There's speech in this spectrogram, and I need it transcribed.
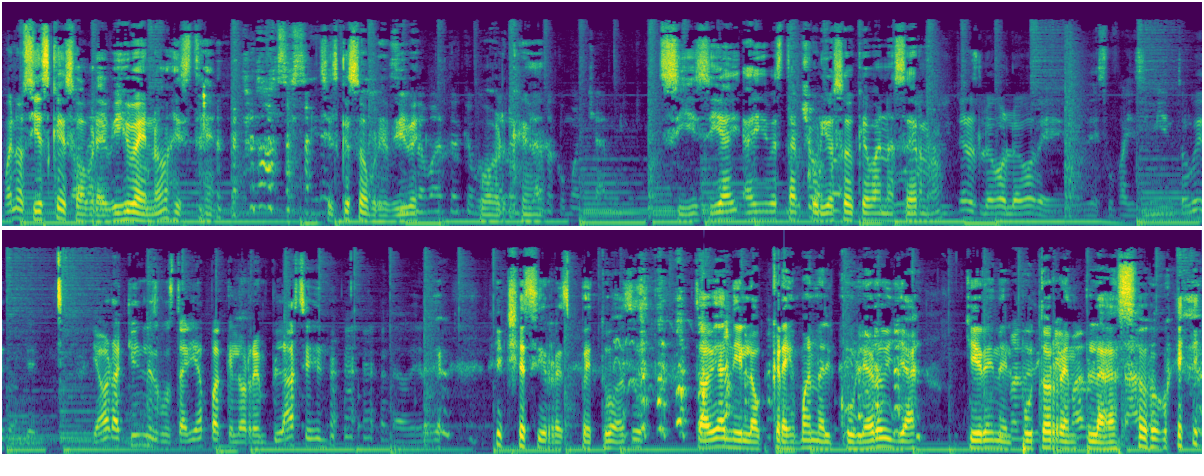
Bueno, si es que sobrevive, ¿no? Este, si es que sobrevive. porque- Sí, sí, ahí, ahí va a estar curioso qué van a hacer, ¿no? Luego, luego de, de su fallecimiento, güey, donde... ¿Y ahora quién les gustaría para que lo reemplacen? La verga. Pinches irrespetuosos. Todavía ni lo creman al culero y ya quieren el puto reemplazo, güey.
